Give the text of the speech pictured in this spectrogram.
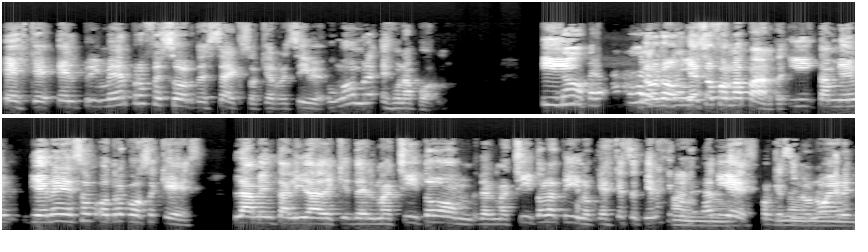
Es que el primer profesor de sexo que recibe un hombre es una porno. Y, No, pero no, no, y eso forma parte. Y también viene esa otra cosa que es la mentalidad de que, del machito del machito latino, que es que se tienes que Ay, coger a no. 10, porque si No, no, no, no no, eres.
